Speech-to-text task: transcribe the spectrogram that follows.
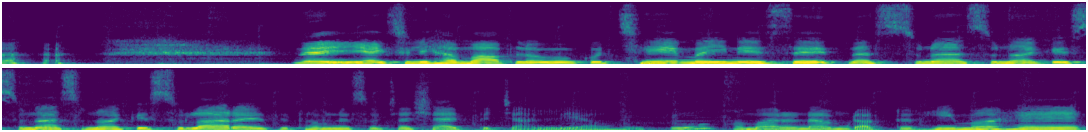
नहीं एक्चुअली हम आप लोगों को छः महीने से इतना सुना सुना के, सुना सुना के सुला रहे थे तो हमने सोचा शायद पहचान लिया हो। तो हमारा नाम डॉक्टर हेमा है।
